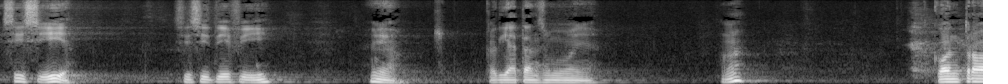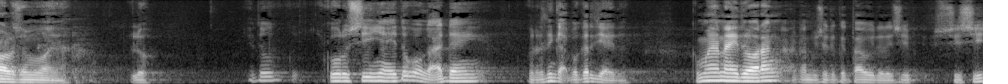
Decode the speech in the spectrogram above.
sisi ya CCTV ya kelihatan semuanya. Hah? kontrol semuanya. Loh itu kursinya itu kok nggak ada yang berarti nggak bekerja itu? Ke mana itu orang? Akan bisa diketahui dari sisi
